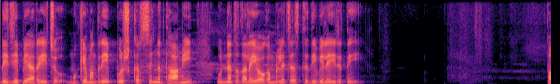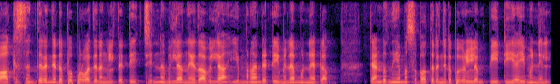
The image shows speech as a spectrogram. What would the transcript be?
ഡി ജി പി അറിയിച്ചു. മുഖ്യമന്ത്രി പുഷ്കർ സിംഗ് ധാമി ഉന്നതതല യോഗം വിളിച്ച് സ്ഥിതി വിലയിരുത്തി. പാകിസ്ഥാൻ തിരഞ്ഞെടുപ്പ് പ്രവചനങ്ങൾ തെറ്റി ചിഹ്നമില്ല നേതാവില്ല ഇമ്രാന്റെ ടീമിന് മുന്നേറ്റം. രണ്ടു നിയമസഭാ തിരഞ്ഞെടുപ്പുകളിലും പി ടി ഐ മുന്നിൽ.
